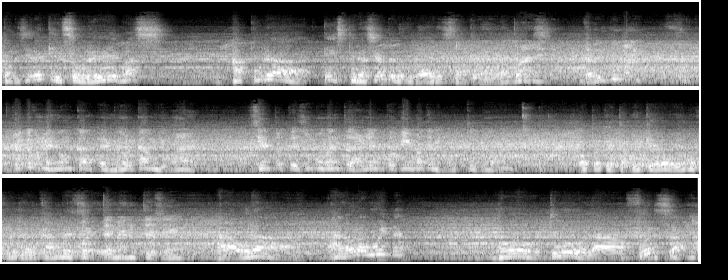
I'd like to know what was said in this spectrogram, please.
pareciera que sobrevive más a pura inspiración de los jugadores tanto David Guzmán, creo que fue el mejor, ca- el mejor cambio. Siento que es un momento de darle un poquito más de minutos. Otro que también quedó viendo fue Joel Campbell. que Fuertemente, sí. A la hora, a la hora buena no tuvo la fuerza, No,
